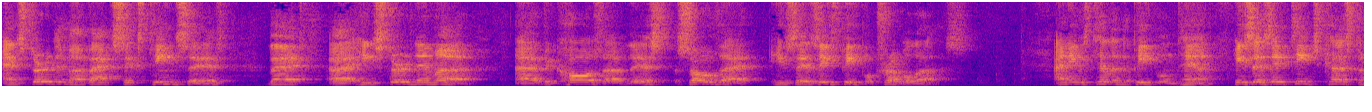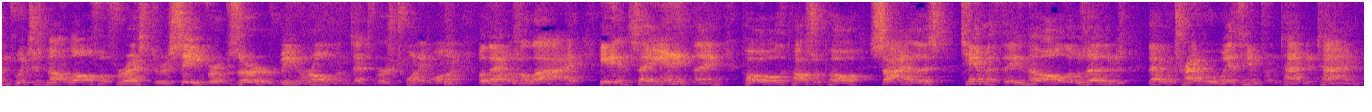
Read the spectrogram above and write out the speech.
and stirred them up. Acts 16 says that uh, he stirred them up uh, because of this, so that, he says, these people trouble us. And he was telling the people in town, he says, they teach customs which is not lawful for us to receive or observe, being Romans. That's verse 21. Well, that was a lie. He didn't say anything. Paul, the Apostle Paul, Silas, Timothy, and all those others that would travel with him from time to time.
